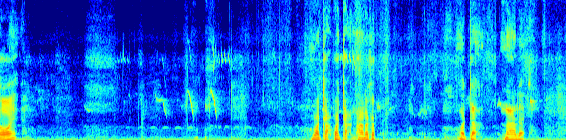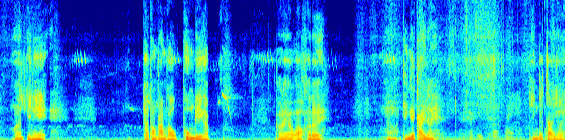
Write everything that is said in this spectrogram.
ร้อย ว่าจะว่าจะนานแล้วครับ ว่าจะนานแล้วเหมือนปีนี้ ถ้าทองคำเขาพุ่งดีครับ ก็เลยเอาออกซะเลยทิ้งไกลๆเลย ทิ้งไกลๆเลย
